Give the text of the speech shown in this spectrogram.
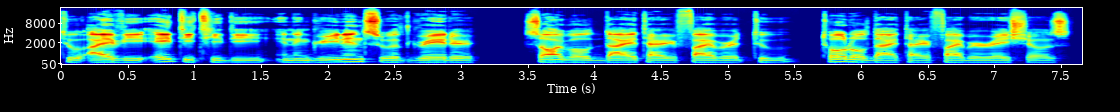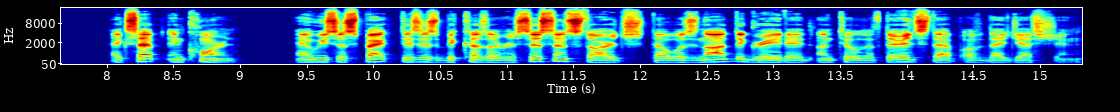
to IVATTD in ingredients with greater soluble dietary fiber to total dietary fiber ratios, except in corn, and we suspect this is because of resistant starch that was not degraded until the third step of digestion.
